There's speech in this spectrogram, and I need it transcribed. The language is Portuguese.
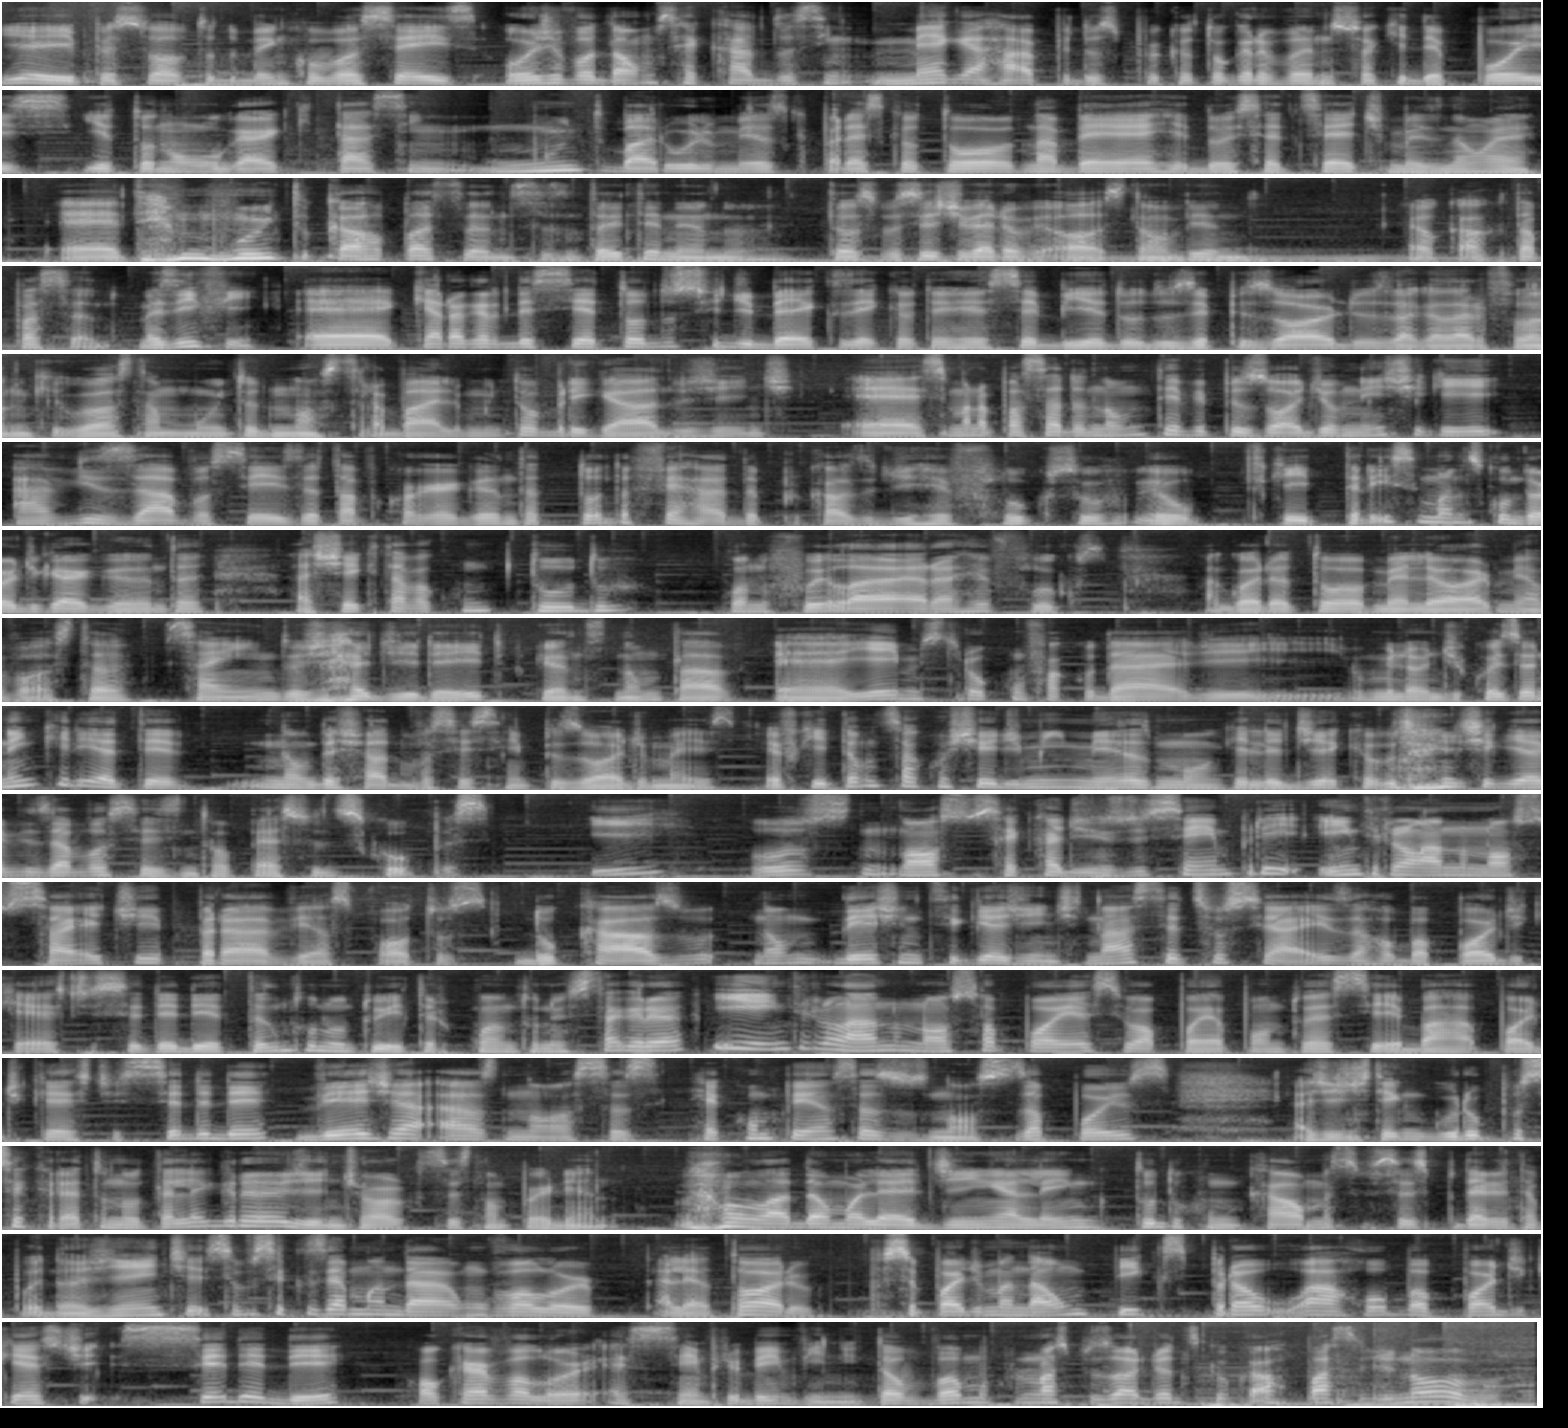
E aí, pessoal, tudo bem com vocês? Hoje eu vou dar uns recados assim mega rápidos, porque eu tô gravando isso aqui depois e eu tô num lugar que tá assim muito barulho mesmo, que parece que eu tô na BR 277, mas não é. É, tem muito carro passando, vocês não estão entendendo. Então, se vocês ouvindo, ó, vocês estão ouvindo? É o carro que tá passando. Mas enfim, é, quero agradecer todos os feedbacks aí que eu tenho recebido dos episódios, a galera falando que gosta muito do nosso trabalho. Muito obrigado, gente. É, semana passada não teve episódio, eu nem cheguei a avisar vocês. Eu tava com a garganta toda ferrada por causa de refluxo. Eu fiquei três semanas com dor de garganta, achei que tava com tudo quando fui lá era refluxo. Agora eu tô melhor, minha voz tá saindo já direito, porque antes não tava. É, e aí misturou com faculdade e um milhão de coisas. Eu nem queria ter não deixado vocês sem episódio, mas eu fiquei tão de saco cheio de mim mesmo aquele dia que eu nem cheguei a avisar vocês, então eu peço desculpas. E os nossos recadinhos de sempre. Entre lá no nosso site para ver as fotos do caso. Não deixem de seguir a gente nas redes sociais, podcastcdd, tanto no Twitter quanto no Instagram. E entre lá no nosso apoia-se, o apoia.se barra podcastcdd. Veja as nossas recompensas, os nossos apoios. A gente tem grupo secreto no Telegram, gente, olha o que vocês estão perdendo. Vamos lá dar uma olhadinha, além tudo com calma, se vocês puderem estar apoiando a gente. Se você quiser mandar um valor aleatório, você pode mandar um pix para o arroba podcastcdd Qualquer valor é sempre bem-vindo. Então vamos para o nosso episódio antes que o carro passe de novo.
